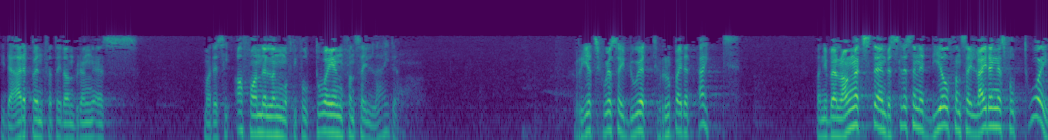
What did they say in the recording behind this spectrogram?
Die derde punt wat hy dan bring is maar dis die afhandeling of die voltooiing van sy lyding. Reeds voor sy dood roep hy dit uit. Want die belangrikste en beslissende deel van sy lyding is voltooi.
